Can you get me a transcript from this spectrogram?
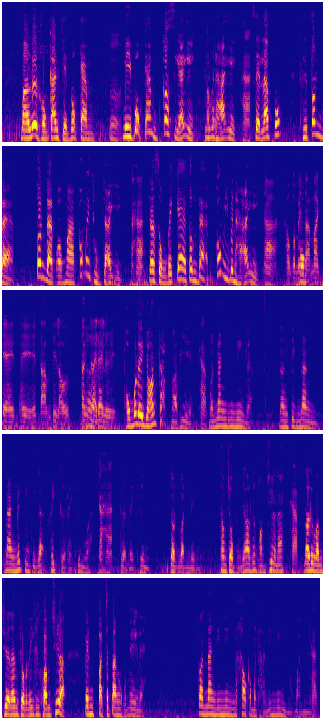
มาเรื่องของการเขียนโปรแกรมอื มมีโปรแกรมก็เสียอีกมีโอ้โหปัญหาอีกฮะเสร็จแล้วปุ๊บคือต้นแบบต้นแบบออกมาก็ไม่ถูกใจอีกอ่าฮะจะส่งไปแก้ต้นแบบก็มีปัญหาอีกอ่าเขาก็ไม่ผมสามารถแก้ให้ให้ให้ตามที่เราตั้งใจเออได้เลย ผมก็เลยย้อนกลับมาพี่ครับมานั่งนิ่งๆแล้วนั่งจริงนั่งนั่งนึกจริง ๆ แล้วเฮ้ยเกิดอะไรขึ้นวะอ่าฮะเกิดอะไรขึ้น จนวันหนึ่งท่านผู้ชมผมจะเล่าเรื่องความเชื่อนะครับเล่าเรื่องความเชื่อนะท่านผู้ชมอันนี้คือความเชื่อเป็นปัจจตังของผมเองเลย ก็นั่งนิ่งๆเข้ากรรมฐานนิ่ง ๆ อยู่วันหนึงครับ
